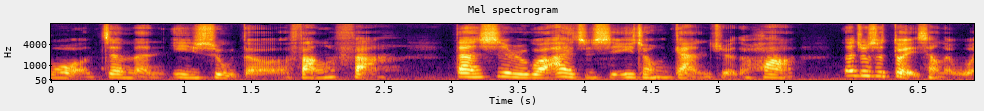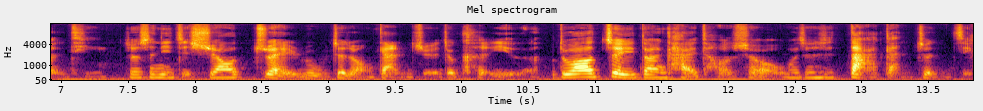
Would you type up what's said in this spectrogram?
握这门艺术的方法。但是如果爱只是一种感觉的话，那就是对象的问题。就是你只需要坠入这种感觉就可以了。读到这一段开头的时候，我真是大感震惊，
